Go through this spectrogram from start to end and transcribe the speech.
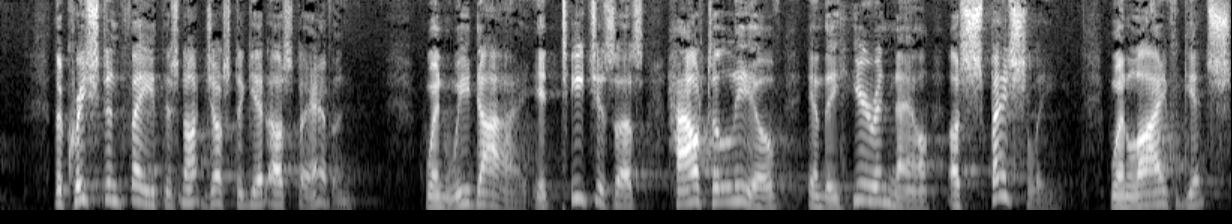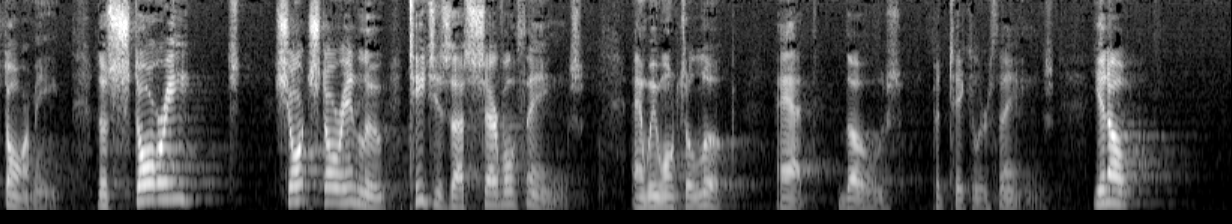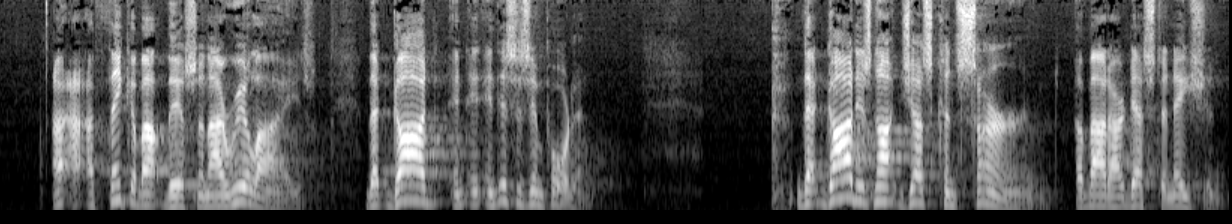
The Christian faith is not just to get us to heaven. When we die, it teaches us how to live in the here and now, especially when life gets stormy. The story, short story in Luke, teaches us several things, and we want to look at those particular things. You know, I, I think about this and I realize that God, and, and this is important, that God is not just concerned about our destination,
